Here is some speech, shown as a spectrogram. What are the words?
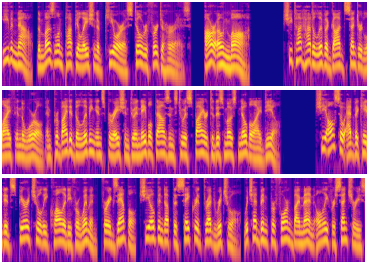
Even now, the Muslim population of Kheora still refer to her as our own Ma. She taught how to live a God-centered life in the world and provided the living inspiration to enable thousands to aspire to this most noble ideal. She also advocated spiritual equality for women, for example, she opened up the sacred thread ritual, which had been performed by men only for centuries,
